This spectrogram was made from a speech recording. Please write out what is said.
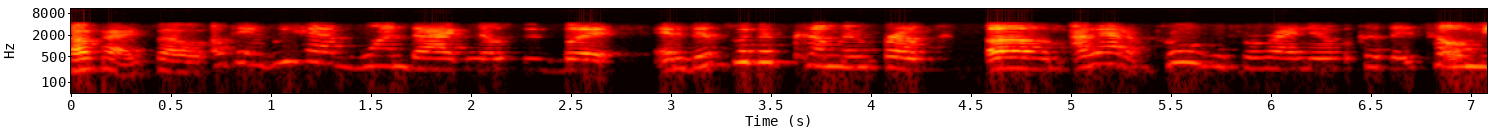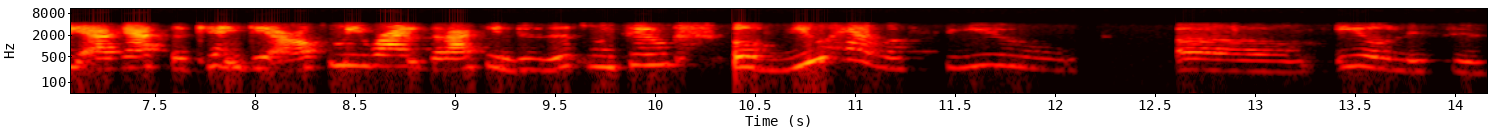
Okay, so Okay, we have one diagnosis, but and this one is coming from um I got approval for right now because they told me I got the can't get off me right that I can do this one too. But you have a few um illnesses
